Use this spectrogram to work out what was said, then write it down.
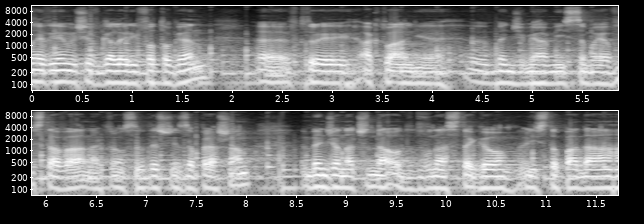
Znajdujemy się w galerii Fotogen, e, w której aktualnie e, będzie miała miejsce moja wystawa, na którą serdecznie zapraszam. Będzie ona czynna od 12 listopada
